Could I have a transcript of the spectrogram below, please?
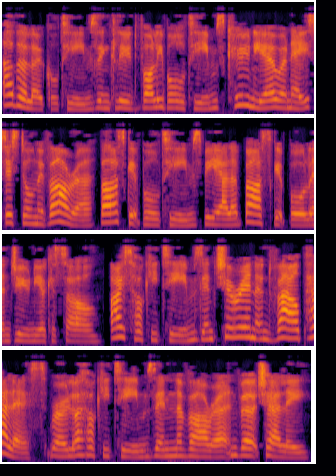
Other local teams include volleyball teams Cuneo and Asystel Novara, basketball teams Biella Basketball and Junior Casal, ice hockey teams in Turin and Valpellice, roller hockey teams in Novara and Vercelli,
